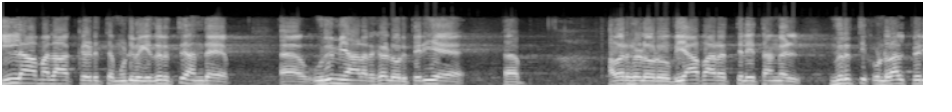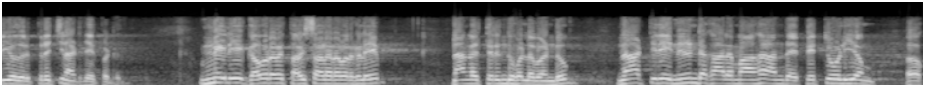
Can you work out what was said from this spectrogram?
இல்லாமலாக்க எடுத்த முடிவை எதிர்த்து அந்த உரிமையாளர்கள் ஒரு பெரிய அவர்கள் ஒரு வியாபாரத்திலே தாங்கள் நிறுத்தி கொண்டதால் பெரிய ஒரு பிரச்சனை நாட்டில் ஏற்பட்டது. உண்மையிலேயே கௌரவ தவிசாளர் அவர்களே நாங்கள் தெரிந்து கொள்ள வேண்டும். நாட்டிலே நீண்ட காலமாக அந்த பெட்ரோலியம் அஹ்,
